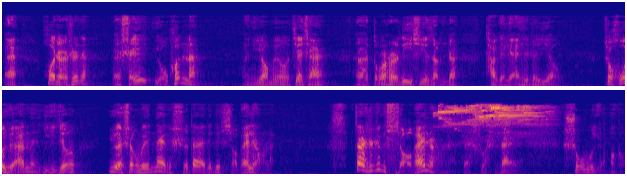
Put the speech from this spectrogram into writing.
哎，或者是呢，呃，谁有困难，你要不用借钱，呃，多少利息怎么着？他给联系这业务，就胡雪岩呢，已经跃升为那个时代的个小白领了。但是这个小白领呢，咱说实在的，收入也不高。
